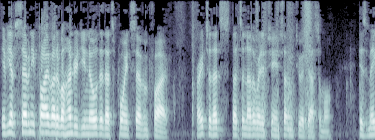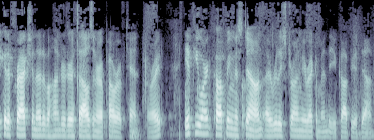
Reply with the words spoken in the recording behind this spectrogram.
If you have 75 out of 100, you know that that's 0.75. Right? So that's that's another way to change something to a decimal is make it a fraction out of 100 or 1000 or a power of 10, all right? If you aren't copying this down, I really strongly recommend that you copy it down.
